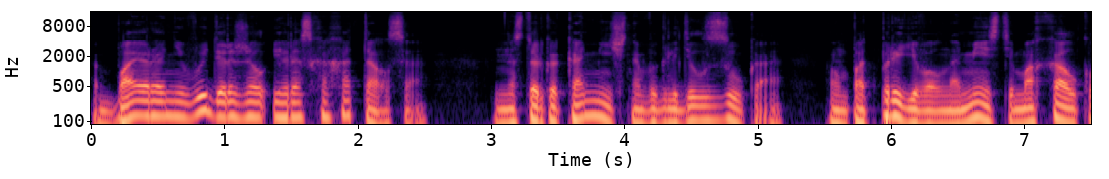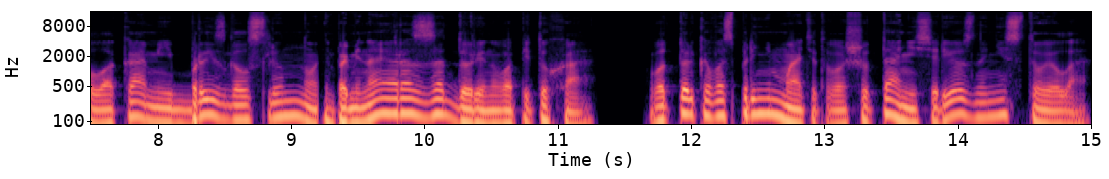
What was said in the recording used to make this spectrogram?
Байра не выдержал и расхохотался. Настолько комично выглядел Зука — он подпрыгивал на месте, махал кулаками и брызгал слюной, напоминая раззадоренного петуха. Вот только воспринимать этого шута несерьезно не стоило.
